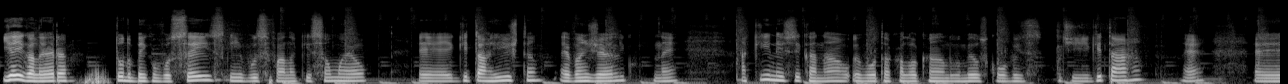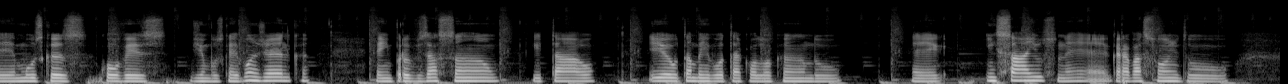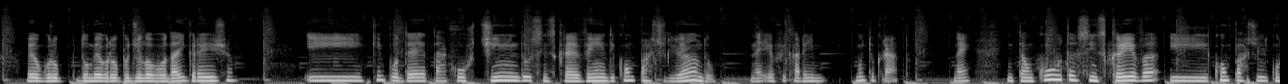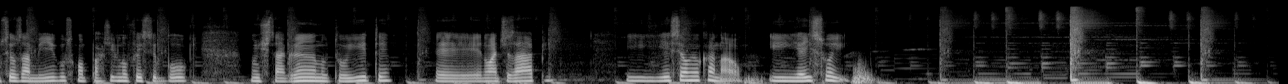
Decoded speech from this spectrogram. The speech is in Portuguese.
E aí galera, tudo bem com vocês? Quem vos fala aqui é Samuel, é guitarrista evangélico, né? Aqui nesse canal eu vou estar colocando meus covers de guitarra, né? É, músicas, covers de música evangélica, é, improvisação e tal. Eu também vou estar colocando é, ensaios, né? Gravações do meu grupo, do meu grupo de louvor da igreja e quem puder estar tá curtindo, se inscrevendo e compartilhando, né, eu ficarei muito grato. Né? Então curta, se inscreva e compartilhe com seus amigos, compartilhe no Facebook, no Instagram, no Twitter, é, no WhatsApp. E esse é o meu canal. E é isso aí.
